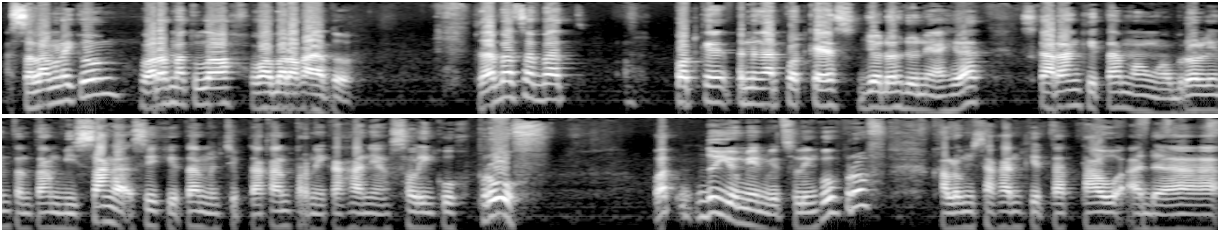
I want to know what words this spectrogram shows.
Assalamualaikum warahmatullahi wabarakatuh. Sahabat-sahabat podcast pendengar podcast Jodoh Dunia Akhirat, sekarang kita mau ngobrolin tentang bisa nggak sih kita menciptakan pernikahan yang selingkuh proof? What do you mean with selingkuh proof? Kalau misalkan kita tahu ada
